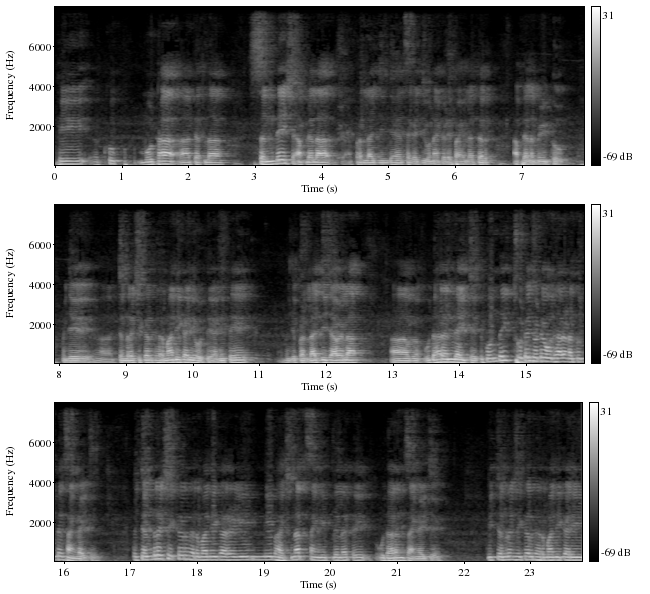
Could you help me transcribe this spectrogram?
हे खूप मोठा त्यातला संदेश आपल्याला प्रल्हादजींच्या ह्या सगळ्या जीवनाकडे पाहिला तर आपल्याला मिळतो. म्हणजे चंद्रशेखर धर्माधिकारी होते आणि ते म्हणजे प्रल्हादजी ज्या वेळेला उदाहरण द्यायचे. तर कोणतंही छोट्या छोट्या उदाहरणातून ते सांगायचे. तर चंद्रशेखर धर्माधिकारींनी भाषणात सांगितलेलं ते उदाहरण सांगायचे. की चंद्रशेखर धर्माधिकारी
